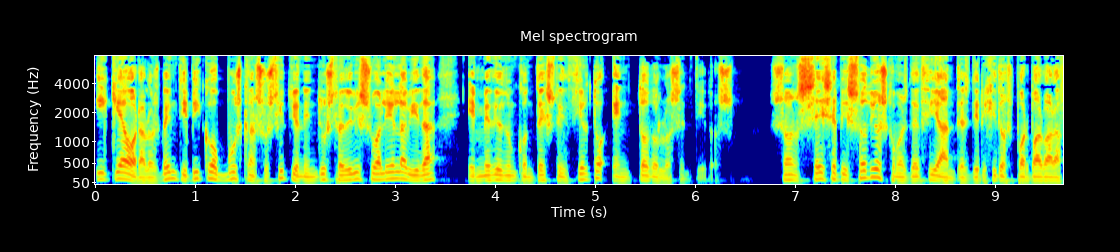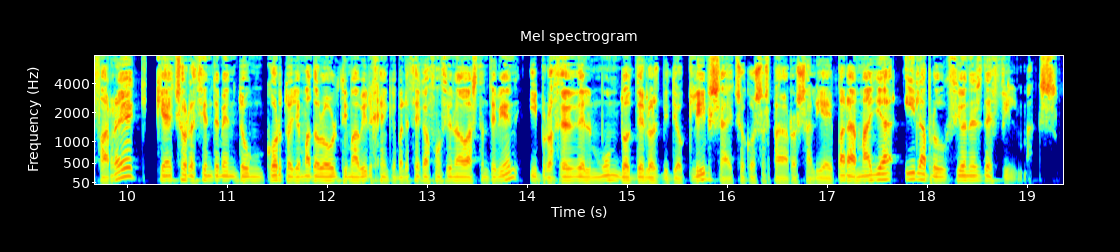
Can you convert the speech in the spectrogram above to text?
y que ahora a los veintipico buscan su sitio en la industria audiovisual y en la vida en medio de un contexto incierto en todos los sentidos. Son seis episodios, como os decía antes, dirigidos por Bárbara Farré, que ha hecho recientemente un corto llamado La Última Virgen, que parece que ha funcionado bastante bien, y procede del mundo de los videoclips, ha hecho cosas para Rosalía y para Maya, y la producción es de Filmax.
